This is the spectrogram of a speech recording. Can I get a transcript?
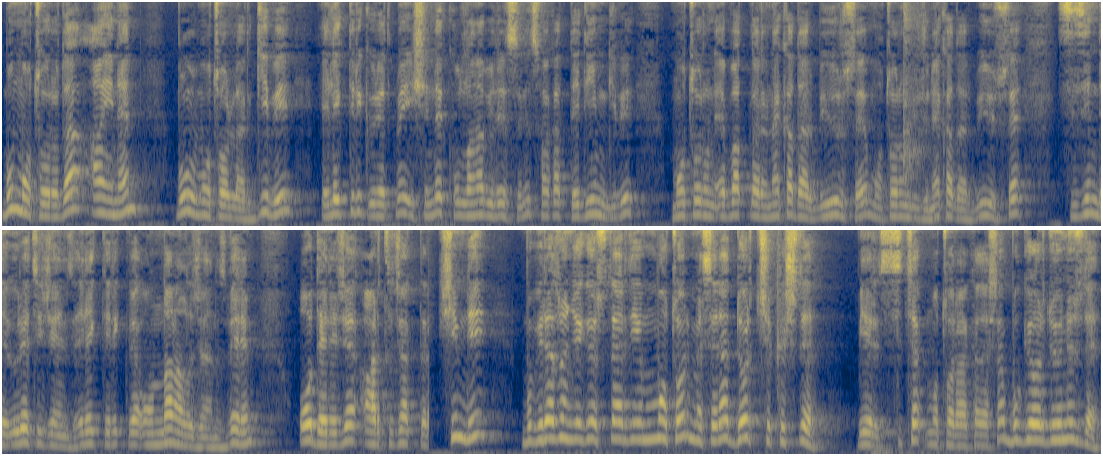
Bu motoru da aynen bu motorlar gibi elektrik üretme işinde kullanabilirsiniz. Fakat dediğim gibi motorun ebatları ne kadar büyürse, motorun gücü ne kadar büyürse sizin de üreteceğiniz elektrik ve ondan alacağınız verim o derece artacaktır. Şimdi bu biraz önce gösterdiğim motor mesela 4 çıkışlı bir step motor arkadaşlar. Bu gördüğünüzde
